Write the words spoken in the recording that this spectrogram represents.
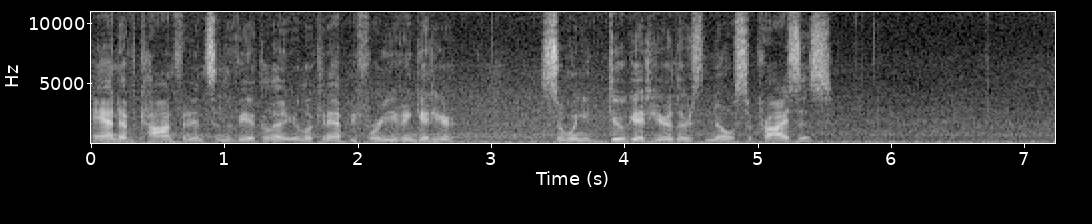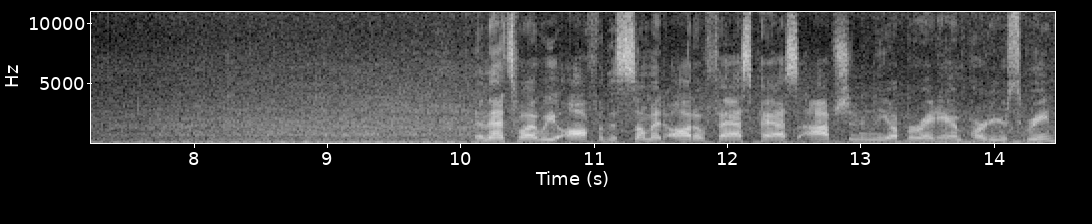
and have confidence in the vehicle that you're looking at before you even get here. So when you do get here, there's no surprises. And that's why we offer the Summit Auto Fast Pass option in the upper right hand part of your screen.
